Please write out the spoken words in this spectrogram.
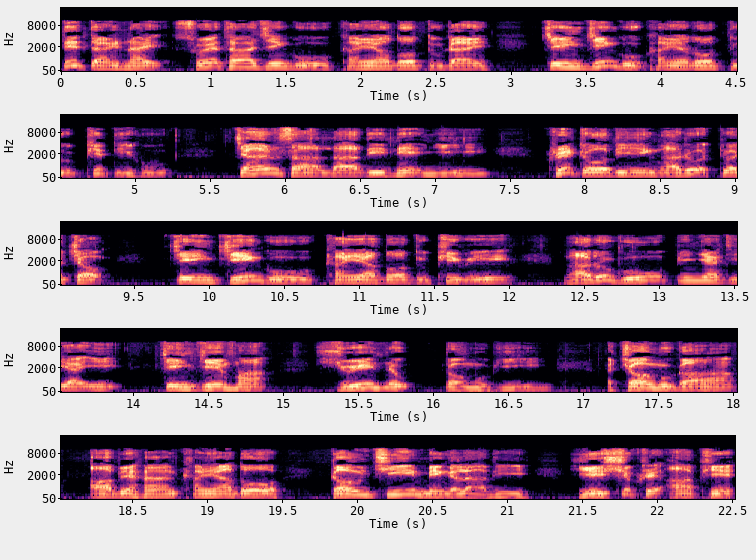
သစ်တိုင်၌ဆွဲထားခြင်းကို ခံရသောသူတိုင်း ကျိန်ခြင်းကို ခံရသောသူဖြစ်သည်ဟု ကျမ်းစာလာသည်နှင့်အညီ ခရစ်တော်သည် ငါတို့အတွက်ကြောင့် ကျိန်ခြင်းကို ခံရသောသူဖြစ်၍ငါတို့ကို ပညတ်တရား၏ကျိန်ခြင်းမှ ရွေးနှုတ်တော်မူပြီ အကြောင်းမူကား၊အာဗြဟံခံရသော ကောင်းကြီးမင်္ဂလာသည် ယေရှုခရစ်အားဖြင့်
